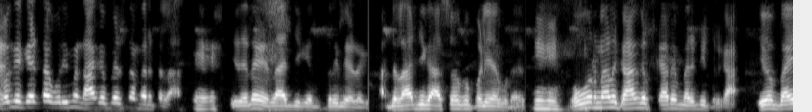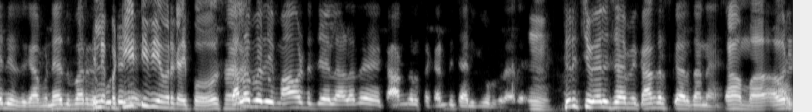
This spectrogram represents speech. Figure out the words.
அவங்க- கேட்டா உரிமை நாங்க பேசினா மிரட்டலாம். இது என்ன லாஜிக் புரியல எனக்கு. அந்த லாஜிக் அசோக்கு பழியா கூடாது. ஒவ்வொரு நாளும் காங்கிரஸ்காரன் மிரட்டிட்டு இருக்கான் இவன் பயந்துட்டு இருக்கான். அப்ப நேத்து பாருங்க இல்ல இப்ப டிடிவி அவர்கள் இப்போ தளபதி மாவட்ட செயலாளர் காங்கிரஸ கண்டிச்சு அறிக்கை கொடுக்குறாரு. திருச்சி வேலுசாமி காங்கிரஸ்கார் தானே? ஆமா அவர்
